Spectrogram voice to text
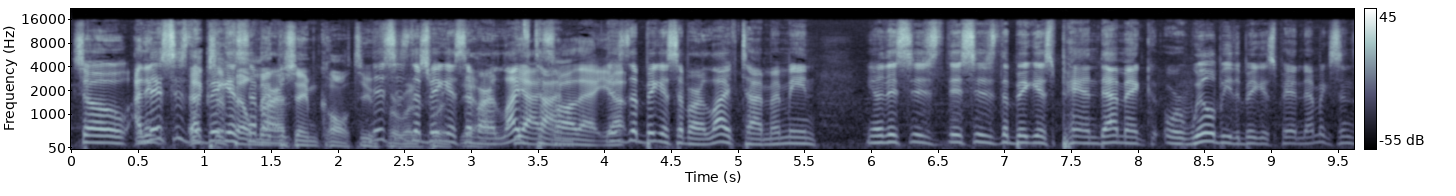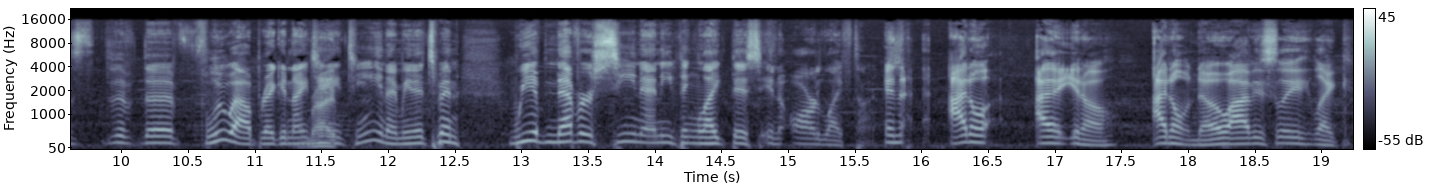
so I And think this is the XFL biggest of our the same call too. This for is the it's worth, biggest of yeah. our lifetime. Yeah, I saw that, This is the biggest of our lifetime. I mean, you know, this is this is the biggest pandemic, or will be the biggest pandemic since the the flu outbreak in 1918. I mean, it's been we have never seen anything like this in our lifetime. and I don't, I you know, I don't know. Obviously, like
